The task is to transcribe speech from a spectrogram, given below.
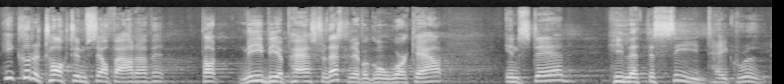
He could have talked himself out of it, thought, me be a pastor, that's never going to work out. Instead, he let the seed take root.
